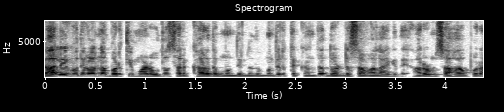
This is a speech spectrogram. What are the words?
ಖಾಲಿ ಹುದ್ದೆಗಳನ್ನು ಭರ್ತಿ ಮಾಡುವುದು ಸರ್ಕಾರದ ಮುಂದಿನ ಮುಂದಿರತಕ್ಕಂಥ ದೊಡ್ಡ ಸವಾಲಾಗಿದೆ. ಅರುಣ್ ಸಹಾಪುರ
